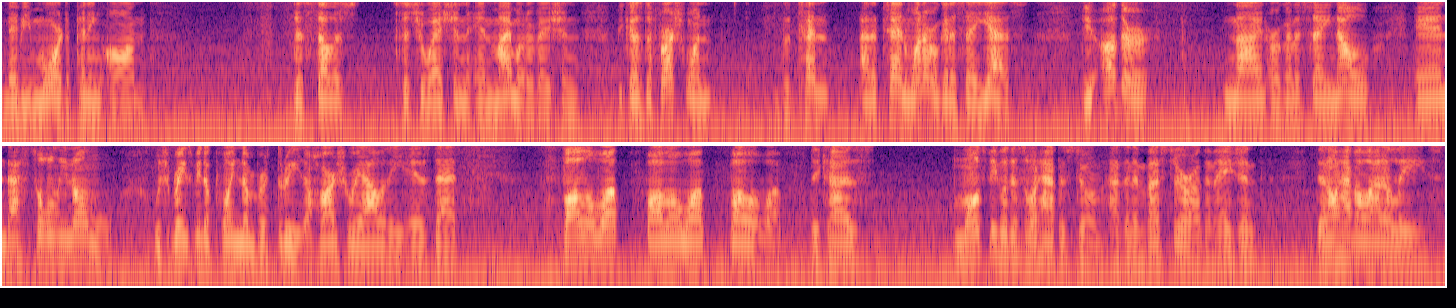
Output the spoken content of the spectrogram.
maybe more, depending on the seller's situation and my motivation. Because the first one, the 10 out of 10, one of them are going to say yes. The other nine are going to say no. And that's totally normal. Which brings me to point number three. The harsh reality is that follow up, follow up, follow up. Because most people, this is what happens to them as an investor or as an agent. They don't have a lot of leads.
